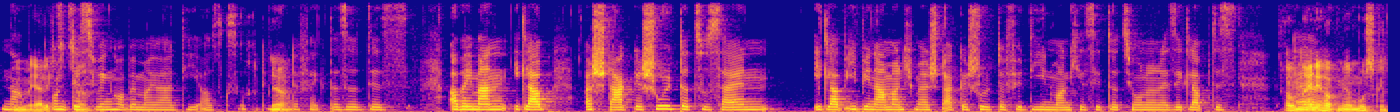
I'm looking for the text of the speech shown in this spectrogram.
Nein. um ehrlich Und zu sein. deswegen habe ich mir ja die ausgesucht im ja. Endeffekt. Also das, aber ich meine, ich glaube, eine starke Schulter zu sein, ich glaube, ich bin auch manchmal eine starke Schulter für die in manchen Situationen. Also ich glaube, das aber meine äh, hat mehr Muskeln.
